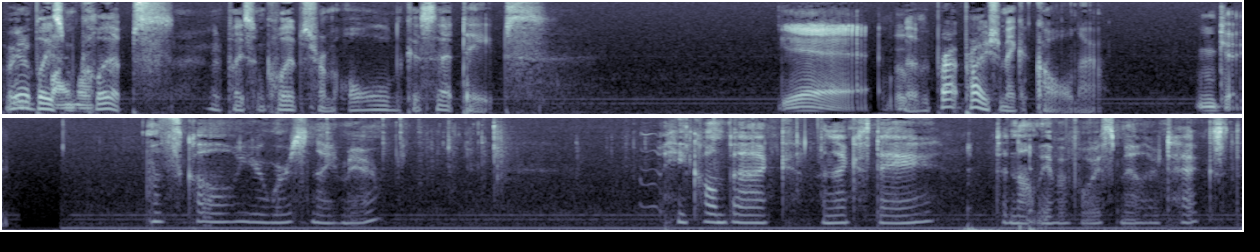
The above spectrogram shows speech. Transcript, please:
We're gonna play some Final- clips. We're gonna play some clips from old cassette tapes. Yeah. So we probably should make a call now. Okay. Let's call your worst nightmare. He called back the next day, did not leave a voicemail or text.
